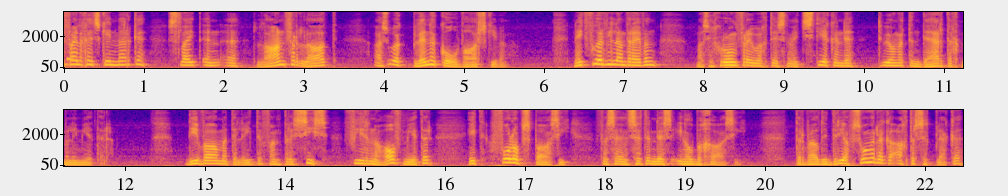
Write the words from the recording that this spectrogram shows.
veiligheidskenmerke sluit in 'n laan verlaat as ook blindekol waarskuwing. Net voorwielaandrywing, maar sy grondvryhoogte is 'n uitstekende 230 mm. Die wa met 'n lengte van presies 4.5 meter het volop spasie vir sy insittendes en hul bagasie, terwyl die drie afsonderlike agtersitplekke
